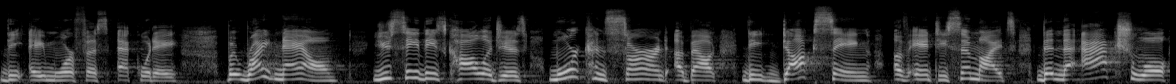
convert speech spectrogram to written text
the amorphous equity. But right now, you see these colleges more concerned about the doxing of anti Semites than the actual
